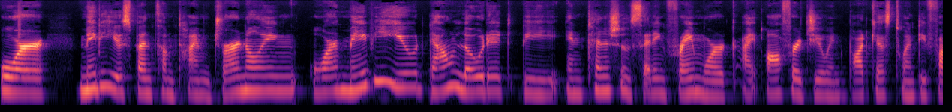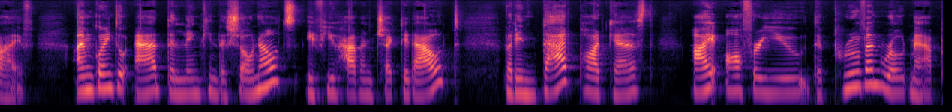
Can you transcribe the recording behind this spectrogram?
or Maybe you spent some time journaling, or maybe you downloaded the intention setting framework I offered you in podcast 25. I'm going to add the link in the show notes if you haven't checked it out. But in that podcast, I offer you the proven roadmap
